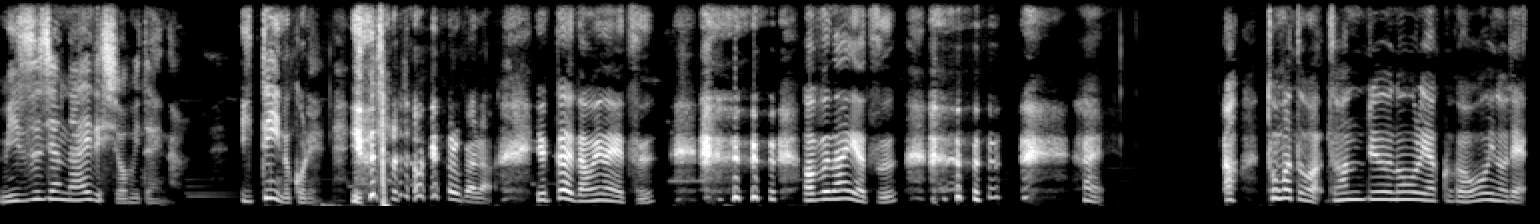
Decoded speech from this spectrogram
水じゃないでしょ？みたいな。言っていいの？これ。言ったらダメなのかな？言ったらダメなやつ？危ないやつ？はい。あ、トマトは残留能力が多いので。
